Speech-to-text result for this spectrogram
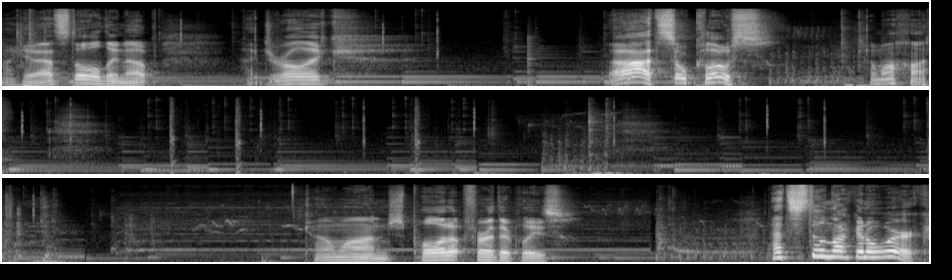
Okay, that's still holding up. Hydraulic. Ah, it's so close. Come on. Come on, just pull it up further, please. That's still not gonna work.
